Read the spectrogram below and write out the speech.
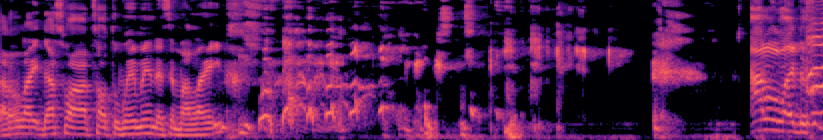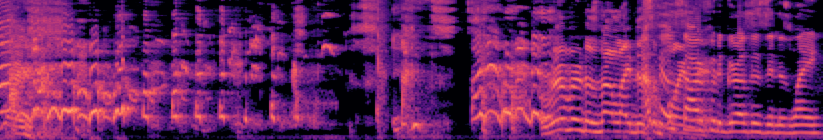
I don't like. That's why I talk to women. That's in my lane. I don't like disappointment. River does not like disappointment. I feel sorry for the girls that's in his lane.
